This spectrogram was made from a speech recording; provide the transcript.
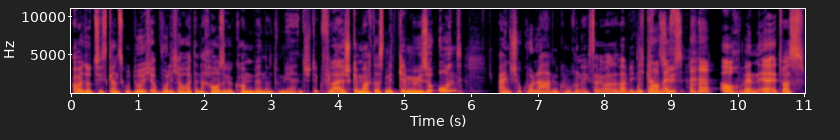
Aber du ziehst ganz gut durch, obwohl ich ja heute nach Hause gekommen bin und du mir ein Stück Fleisch gemacht hast mit Gemüse und einen Schokoladenkuchen extra gemacht. Das war wirklich Und ganz Pommes. süß, auch wenn er etwas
